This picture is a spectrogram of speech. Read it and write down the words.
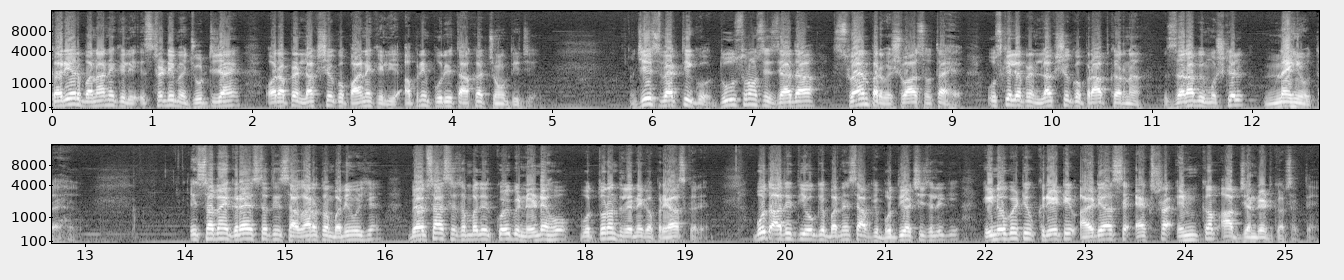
करियर बनाने के लिए स्टडी में जुट जाएँ और अपने लक्ष्य को पाने के लिए अपनी पूरी ताकत झोंक दीजिए। जिस व्यक्ति को दूसरों से ज़्यादा स्वयं पर विश्वास होता है, उसके लिए अपने लक्ष्य को प्राप्त करना जरा भी मुश्किल नहीं होता है। इस समय ग्रह स्थिति सकारात्मक बनी हुई है। व्यवसाय से संबंधित कोई भी निर्णय हो, वो तुरंत लेने का प्रयास करें। बुद्ध आदित्य योग के बनने से आपकी बुद्धि अच्छी चलेगी। इनोवेटिव क्रिएटिव आइडियाज़ से एक्स्ट्रा इनकम आप जनरेट कर सकते हैं।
